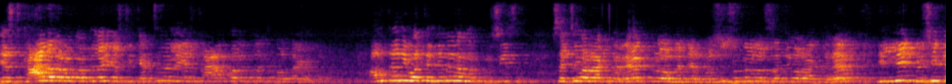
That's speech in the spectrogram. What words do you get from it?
ಎಷ್ಟು ಕಾಲ ಅದಾವ ಗೊತ್ತಿಲ್ಲ ಎಷ್ಟು ಕೆಚ್ಚರಲ್ಲಿ ಎಷ್ಟು ಆಗ ಬರುತ್ತೆ ಅಂತ ಗೊತ್ತಾಗಲ್ಲ ಅಂತ ಇವತ್ತಿನ ದಿನ ನಮ್ಮ ಕೃಷಿ ಸ- ಸಚಿವರಾಗ್ತಾರೆ ಕ- ಮತ್ತೆ ಪಶುಸಂಗೋಪನಾ ಸಚಿವರಾಗ್ತಾರೆ ಇಲ್ಲಿ ಕೃಷಿಕ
